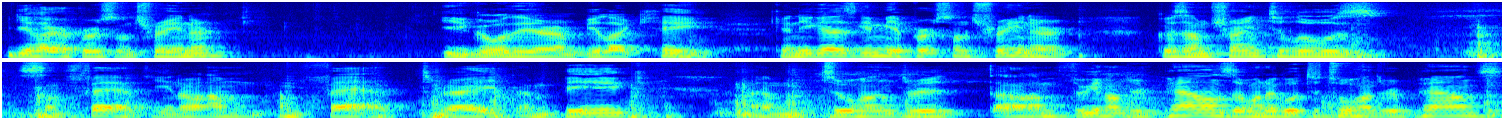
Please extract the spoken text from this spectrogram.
You hire a personal trainer. You go there and be like, "Hey, can you guys give me a personal trainer? Because I'm trying to lose some fat. You know, I'm I'm fat, right? I'm big. I'm 200. uh, I'm 300 pounds. I want to go to 200 pounds,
